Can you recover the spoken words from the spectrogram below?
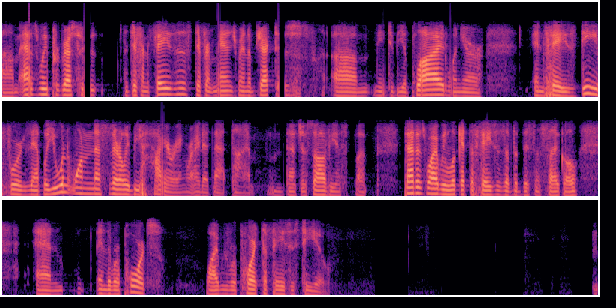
Um, as we progress through the different phases, different management objectives um, need to be applied. When you're in phase D, for example, you wouldn't want to necessarily be hiring right at that time. That's just obvious, but that is why we look at the phases of the business cycle and in the reports, why we report the phases to you.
